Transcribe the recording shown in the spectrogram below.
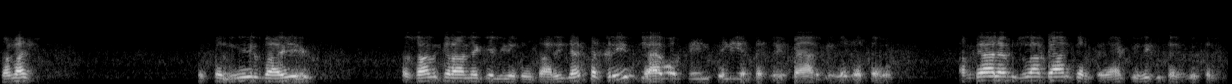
سمجھ؟ تصویر بھائی، پسند کرانے کے لیے تو اتاری جائے۔ تقریب کیا ہے؟ وہ دین کے لیے تقریب بیان کی ضرورت ہے۔ وہ ہم علیہ السلام بیان کرتے ہیں، کسی کی تصویر کرتے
